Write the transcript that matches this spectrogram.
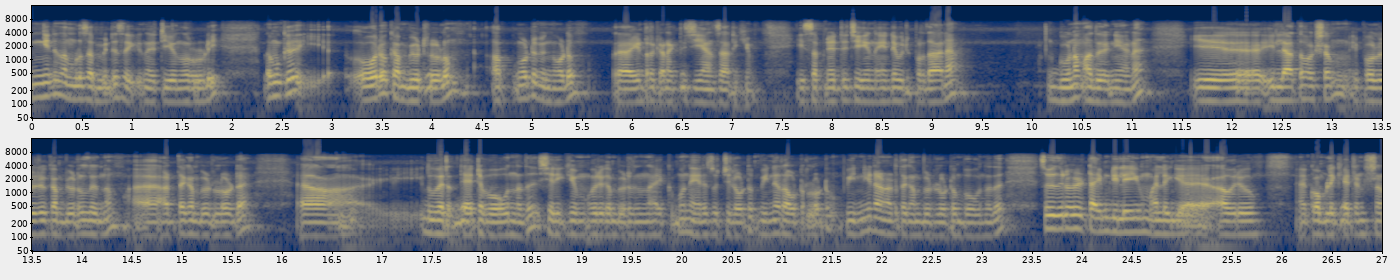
ഇങ്ങനെ നമ്മൾ സബ്മിറ്റ് ചെയ്യുന്നതോടുകൂടി നമുക്ക് ഓരോ കമ്പ്യൂട്ടറുകളും അങ്ങോട്ടും ഇങ്ങോട്ടും ഇന്റർ കണക്ട് ചെയ്യാൻ സാധിക്കും. ഈ സബ്നെറ്റ് ചെയ്യുന്നതിന്റെ ഒരു പ്രധാന ഗുണം അത് തന്നെയാണ്. ഇല്ലാത്ത പക്ഷം ഇപ്പോൾ ഒരു കമ്പ്യൂട്ടറിൽ നിന്നും അടുത്ത കമ്പ്യൂട്ടറിലോട്ട് ഇത് ഡേറ്റ പോകുന്നത് ശരിക്കും ഒരു കമ്പ്യൂട്ടറിൽ നിന്ന് അയക്കുമ്പോൾ നേരെ സ്വിച്ചിലോട്ടും പിന്നെ റൗട്ടറിലോട്ടും പിന്നീടാണ് അടുത്ത കമ്പ്യൂട്ടറിലോട്ടും പോകുന്നത്. സോ ഇതൊരു ടൈം ഡിലേയും അല്ലെങ്കിൽ ആ ഒരു കോംപ്ലിക്കേറ്റൻഷൻ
